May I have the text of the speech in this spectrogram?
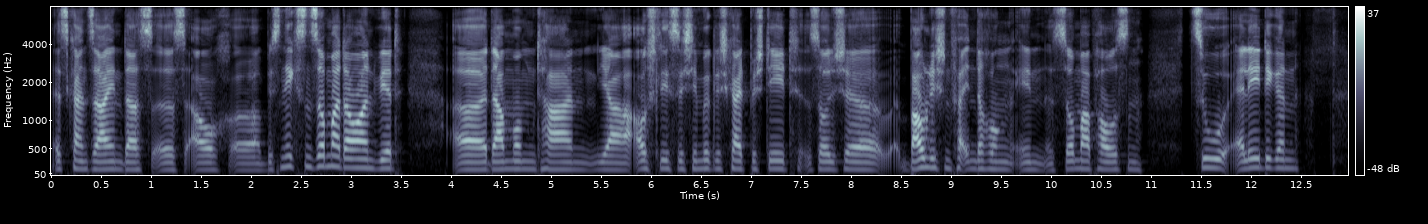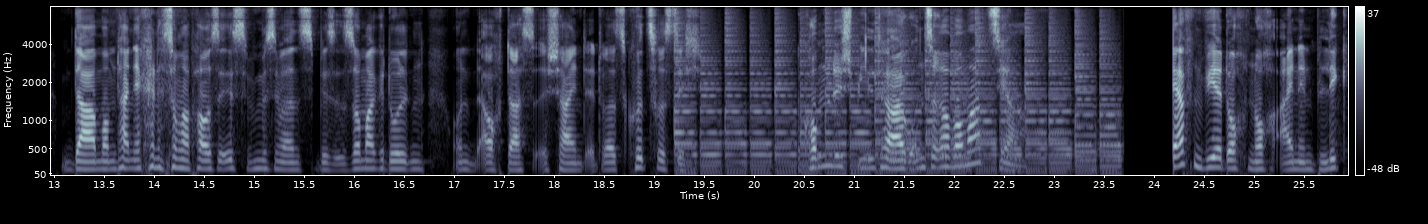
Es kann sein, dass es auch äh, bis nächsten Sommer dauern wird äh, da momentan ja ausschließlich die Möglichkeit besteht, solche baulichen Veränderungen in Sommerpausen zu erledigen. Da momentan ja keine Sommerpause ist, müssen wir uns bis Sommer gedulden und auch das scheint etwas kurzfristig. Kommende Spieltag unserer Wormatia. Werfen wir doch noch einen Blick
